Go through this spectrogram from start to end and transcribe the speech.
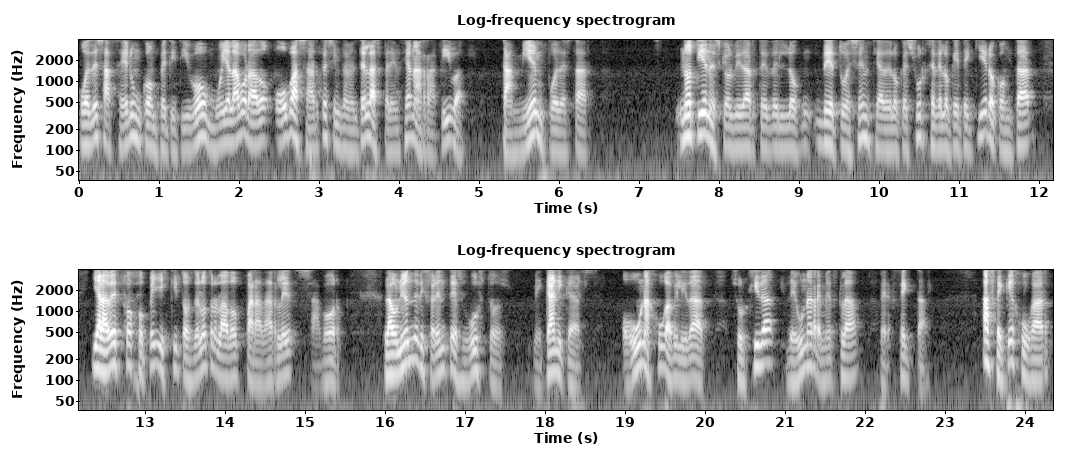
puedes hacer un competitivo muy elaborado o basarte simplemente en la experiencia narrativa. También puede estar. No tienes que olvidarte de, lo, de tu esencia, de lo que surge, de lo que te quiero contar, y a la vez cojo pellizquitos del otro lado para darle sabor. La unión de diferentes gustos, mecánicas o una jugabilidad surgida de una remezcla perfecta hace que jugar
